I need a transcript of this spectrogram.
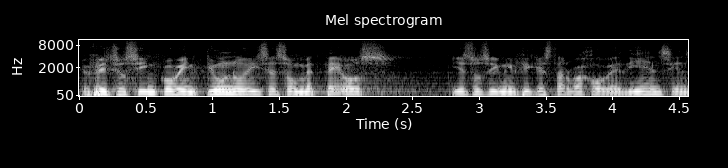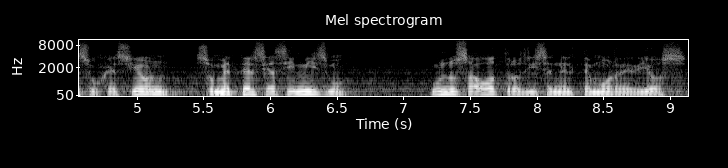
Efesios 5:21 dice, someteos, y eso significa estar bajo obediencia, en sujeción, someterse a sí mismo, unos a otros, dice en el temor de Dios.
